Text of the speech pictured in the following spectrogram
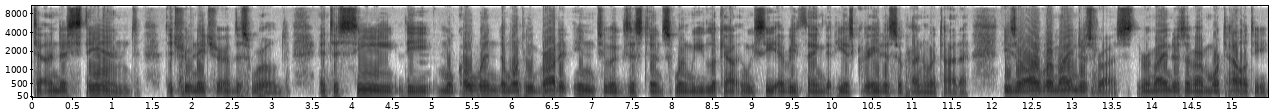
to understand the true nature of this world and to see the Mukawwin, the one who brought it into existence when we look out and we see everything that He has created, subhanahu wa ta'ala. These are all reminders for us, the reminders of our mortality,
